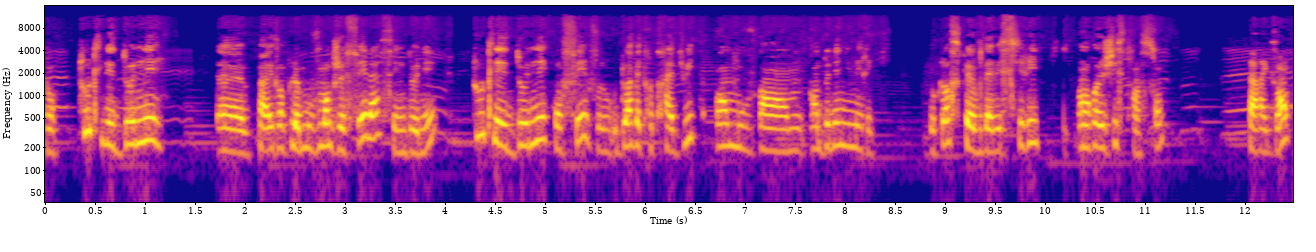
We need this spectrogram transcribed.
Donc toutes les données, euh, par exemple le mouvement que je fais là, c'est une donnée toutes les données qu'on fait doivent être traduites en, en, données numériques. Donc lorsque vous avez Siri qui enregistre un son, par exemple,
